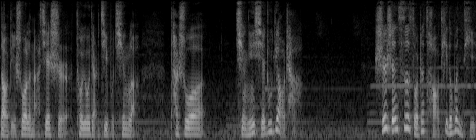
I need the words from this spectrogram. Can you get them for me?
到底说了哪些事，都有点记不清了。他说：“请您协助调查。”食神思索着草剃的问题，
